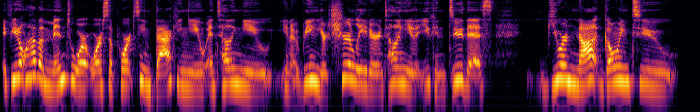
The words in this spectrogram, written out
If you don't have a mentor or a support team backing you and telling you, you know, being your cheerleader and telling you that you can do this, you're not going to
